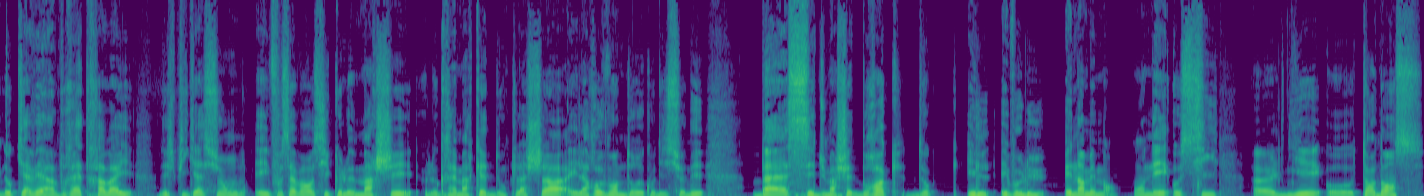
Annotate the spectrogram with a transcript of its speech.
Donc il y avait un vrai travail d'explication et il faut savoir aussi que le marché, le grey market, donc l'achat et la revente de reconditionnés, bah, c'est du marché de broc, donc il évolue énormément. On est aussi euh, lié aux tendances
